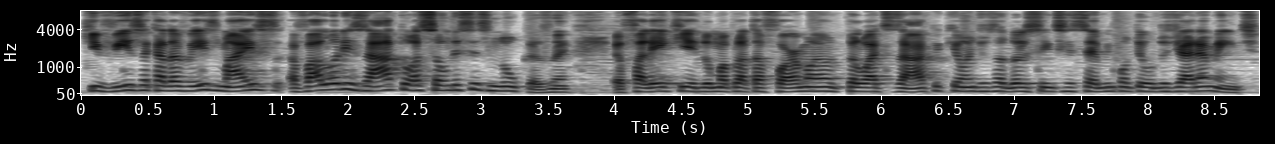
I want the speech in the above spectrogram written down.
que visa cada vez mais valorizar a atuação desses NUCAs, né? Eu falei que de uma plataforma pelo WhatsApp, que é onde os adolescentes recebem conteúdo diariamente.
